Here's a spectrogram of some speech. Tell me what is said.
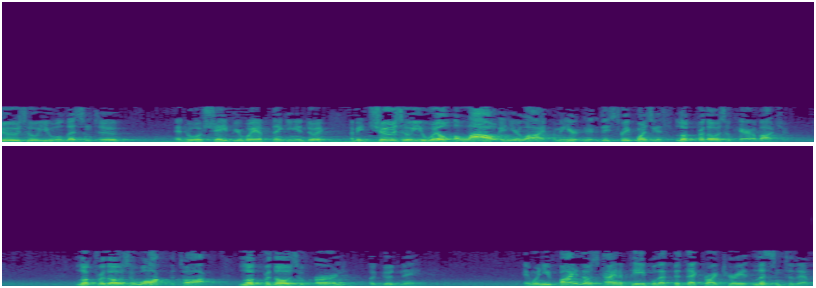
choose who you will listen to and who will shape your way of thinking and doing? I mean, choose who you will allow in your life. I mean, here, here these three points again. Look for those who care about you. Look for those who walk the talk. Look for those who've earned a good name. And when you find those kind of people that fit that criteria, listen to them.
